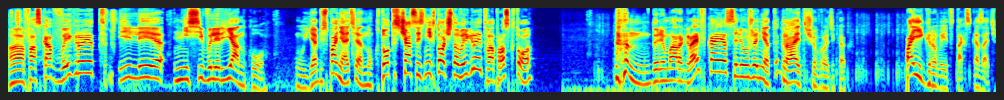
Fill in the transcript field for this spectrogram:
А, Фаскап выиграет или неси валерьянку? Ой, я без понятия. Ну, кто-то сейчас из них точно выиграет. Вопрос, кто? Дуримар играет в КС или уже нет? Играет еще вроде как. Поигрывает, так сказать.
